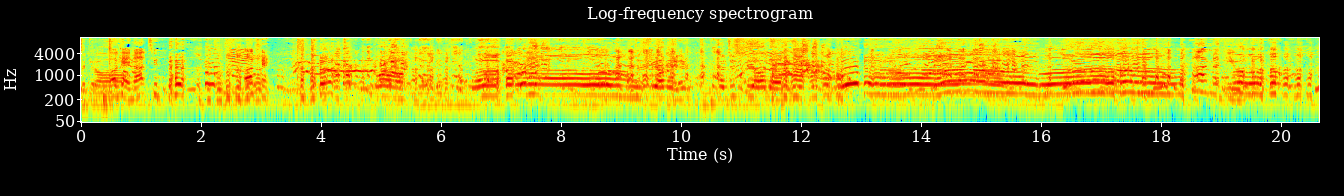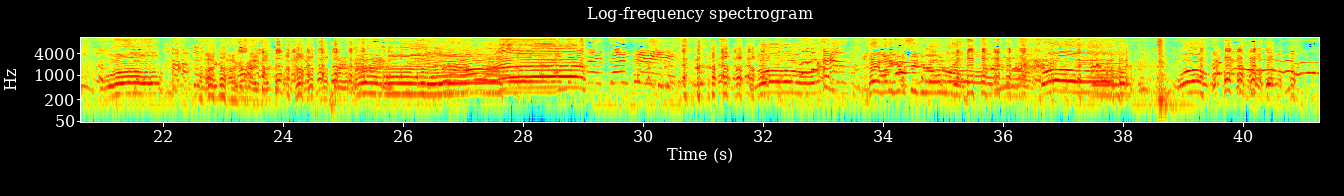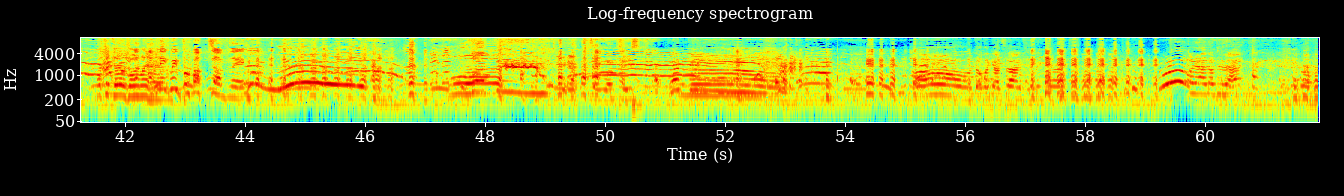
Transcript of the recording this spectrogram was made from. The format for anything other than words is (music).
Sick it all. Okay, not too. (laughs) okay. Oh, I'm just feeling it. I'm just feeling (laughs) I'm with you. Whoa! I think I it's gonna dunk Whoa! Why don't you go sing your own room? Whoa! Whoa! That's okay, it was only my I think we broke something. Whoopsie! Do you hear her say whoopsies? Oh, don't look outside. It's gonna be. (laughs) Woo! Oh yeah, don't do that.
